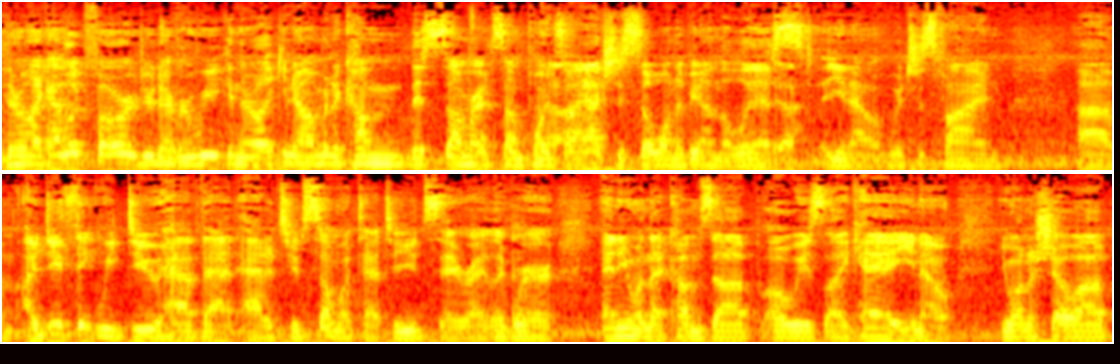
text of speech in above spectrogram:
They're like, I look forward to it every week, and they're like, you know, I'm going to come this summer at some point, so I actually still want to be on the list. Yeah. You know, which is fine. Um, I do think we do have that attitude, somewhat Tatu, you'd say, right? Like where anyone that comes up, always like, hey, you know, you want to show up.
